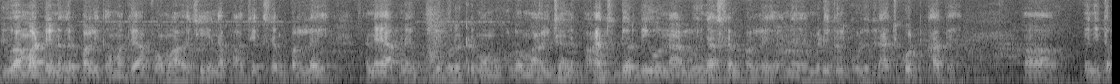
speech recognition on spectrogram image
પીવા માટે નગરપાલિકામાંથી આપવામાં આવે છે, એના પાંચ એક સેમ્પલ લઈ અને આપણે લેબોરેટરીમાં મોકલવામાં આવેલ છે અને પાંચ દર્દીઓના લોહીના સેમ્પલ લઈ અને મેડિકલ કોલેજ રાજકોટ ખાતે એની તપાસ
